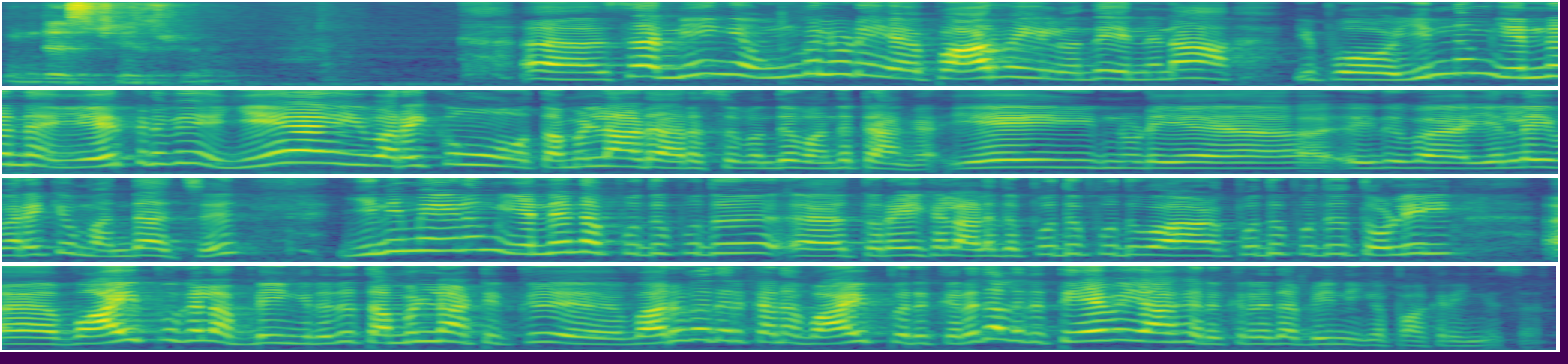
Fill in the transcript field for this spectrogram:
இண்டஸ்ட்ரீஸ்ல சார் நீங்க உங்களுடைய பார்வையில் வந்து என்னன்னா இப்போ இன்னும் என்னென்ன ஏற்கனவே ஏஐ வரைக்கும் தமிழ்நாடு அரசு வந்து வந்துட்டாங்க. ஏஐனுடைய இது எல்லை வரைக்கும் வந்தாச்சு. இனிமேலும் என்னென்ன புது புது துறைகள் அல்லது புது புது புது புது தொழில் வாய்ப்புகள் அப்படிங்கிறது தமிழ்நாட்டுக்கு வருவதற்கான வாய்ப்பு இருக்கிறது அல்லது தேவையாக இருக்கிறது அப்படின்னு நீங்க பாக்குறீங்க சார்?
